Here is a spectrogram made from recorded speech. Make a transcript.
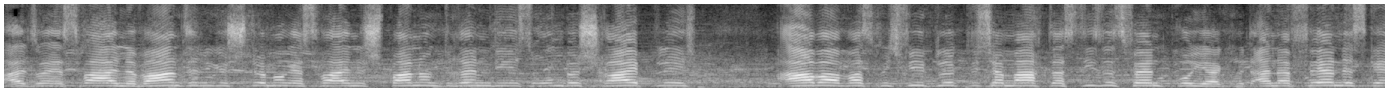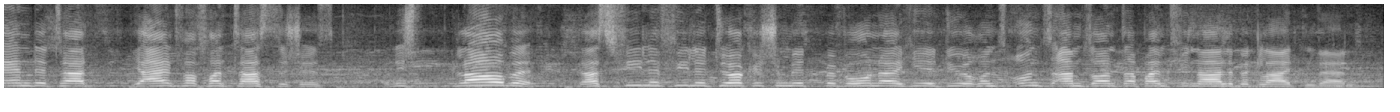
Also es war eine wahnsinnige Stimmung, es war eine Spannung drin, die ist unbeschreiblich. Aber was mich viel glücklicher macht, dass dieses Fanprojekt mit einer Fairness geendet hat, die einfach fantastisch ist. Und ich glaube, dass viele, viele türkische Mitbewohner hier Dürens uns am Sonntag beim Finale begleiten werden.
